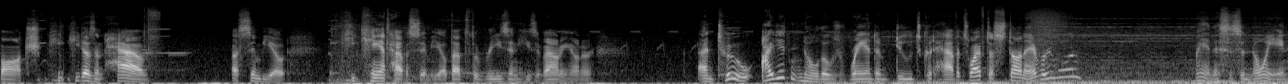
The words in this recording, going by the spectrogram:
Boch. He, he doesn't have a symbiote. He can't have a symbiote. That's the reason he's a bounty hunter. And two, I didn't know those random dudes could have it, so I have to stun everyone? Man, this is annoying.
